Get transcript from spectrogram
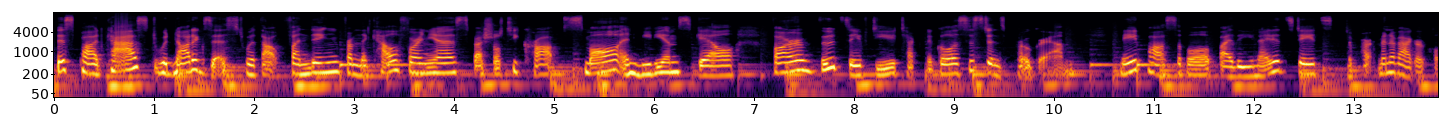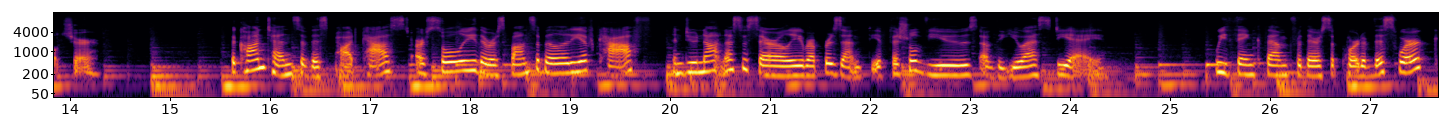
This podcast would not exist without funding from the California Specialty Crops Small and Medium Scale Farm Food Safety Technical Assistance Program, made possible by the United States Department of Agriculture. The contents of this podcast are solely the responsibility of CAFF and do not necessarily represent the official views of the USDA. We thank them for their support of this work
